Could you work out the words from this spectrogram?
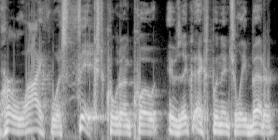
her life was fixed, quote unquote, it was exponentially better.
